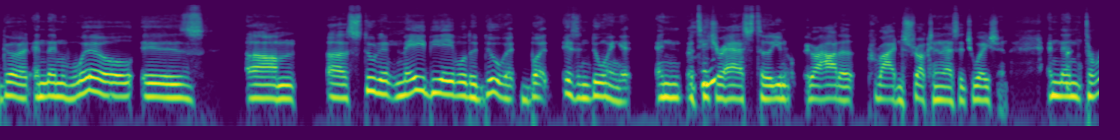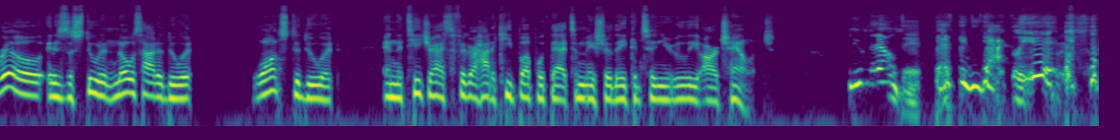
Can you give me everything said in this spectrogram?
Good. And then will is um, a student may be able to do it, but isn't doing it. And a teacher has to, you know, figure out how to provide instruction in that situation. And then thrill is the student knows how to do it, wants to do it, and the teacher has to figure out how to keep up with that to make sure they continually are challenged. You nailed it. That's exactly it.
